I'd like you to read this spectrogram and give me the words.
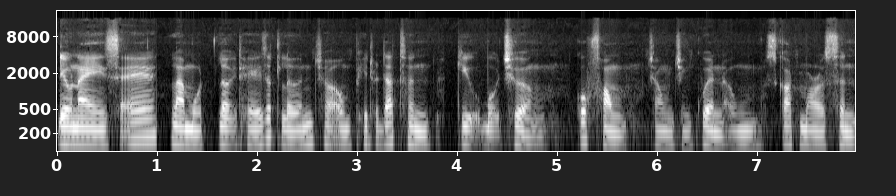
Điều này sẽ là một lợi thế rất lớn cho ông Peter Dutton, cựu bộ trưởng quốc phòng trong chính quyền ông Scott Morrison.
